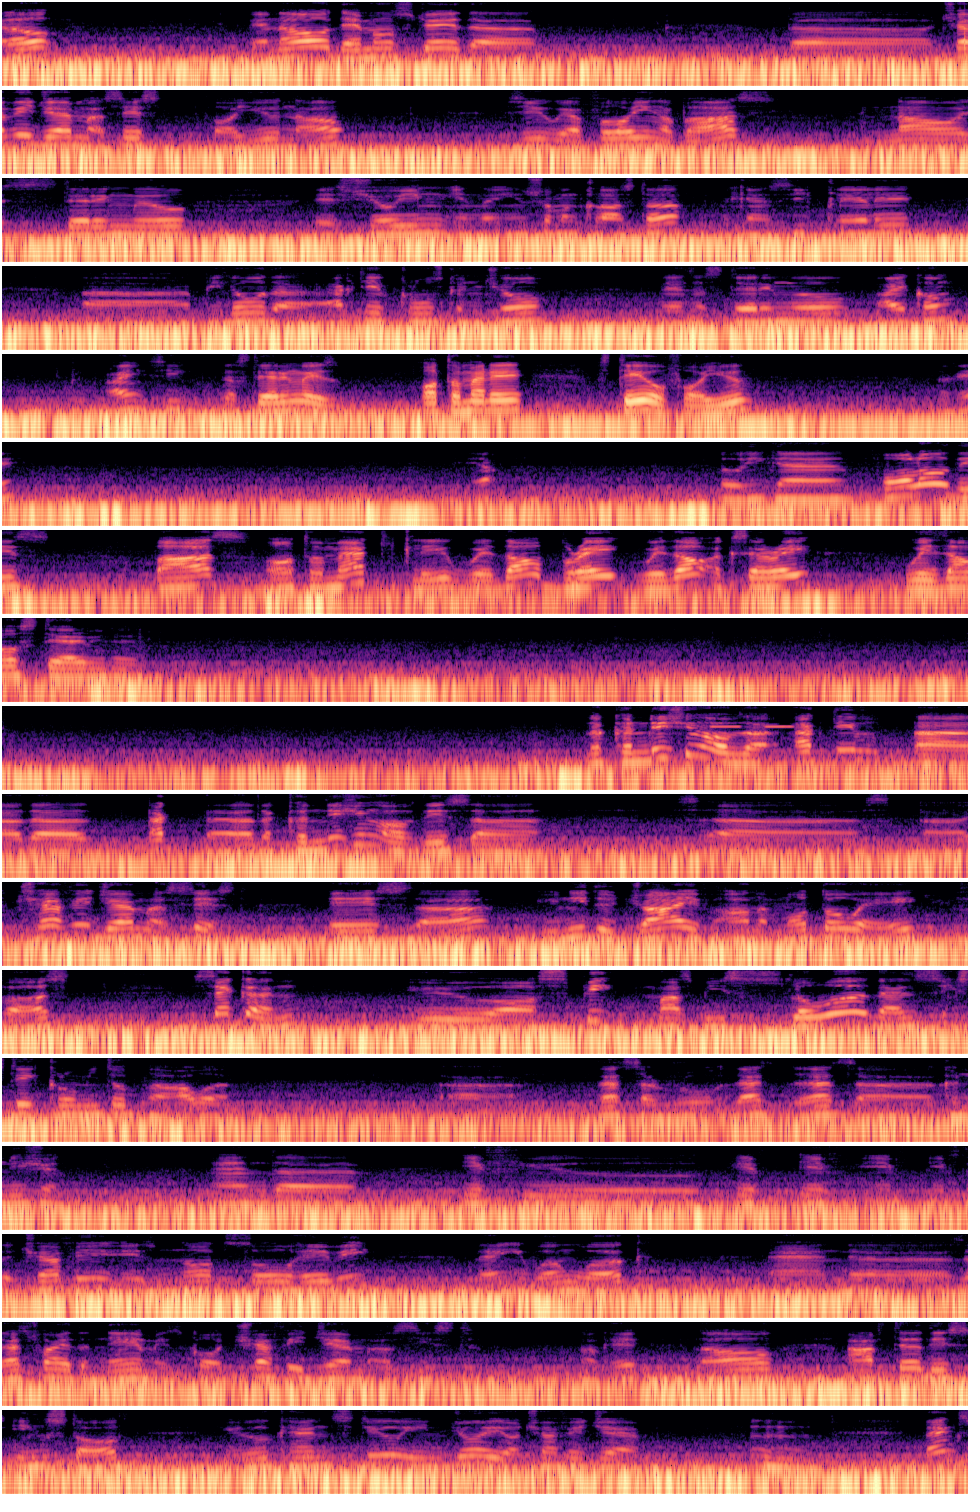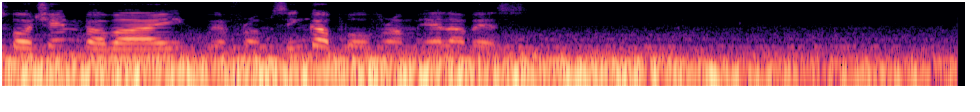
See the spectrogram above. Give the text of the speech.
Hello. We now demonstrate the the traffic jam assist for you now. You see, we are following a bus. And now its steering wheel is showing in the instrument cluster. We can see clearly uh, below the active cruise control. There's a steering wheel icon. Right? See, the steering wheel is automatic still for you. Okay. Yeah. So he can follow this bus automatically without brake, without accelerate, without steering wheel. The condition of the active, uh, the uh, the condition of this uh, uh, uh, traffic jam assist is uh, you need to drive on the motorway first. Second, your speed must be slower than 60 kilometer per hour that's a rule that's that's a condition. And uh, if you if if if if the traffic is not so heavy then it won't work. And uh, that's why the name is called traffic jam assist. Okay? Now after this installed you can still enjoy your traffic jam. Thanks for watching. Bye bye we're from singapore from EleBest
